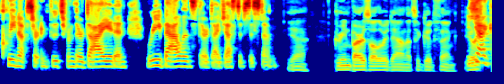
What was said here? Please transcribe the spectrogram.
clean up certain foods from their diet and rebalance their digestive system. Yeah. Green bars all the way down. That's a good thing. You're yeah, like,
